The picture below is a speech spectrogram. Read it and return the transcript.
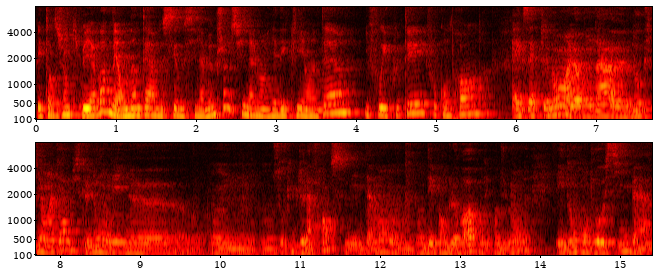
les tensions qu'il peut y avoir, mais en interne c'est aussi la même chose finalement. Il y a des clients internes, il faut écouter, il faut comprendre. Exactement, alors on a euh, nos clients internes, puisque nous on est une, on, s'occupe de la France, mais évidemment on, dépend de l'Europe, on dépend du monde, et donc on doit aussi ben,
